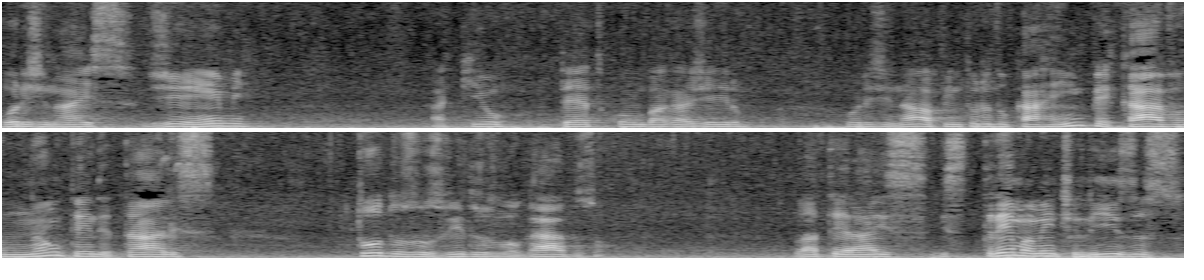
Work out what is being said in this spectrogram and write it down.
originais GM. Aqui o teto com o bagageiro original. A pintura do carro é impecável, não tem detalhes. Todos os vidros logados. Ó. Laterais extremamente lisas.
